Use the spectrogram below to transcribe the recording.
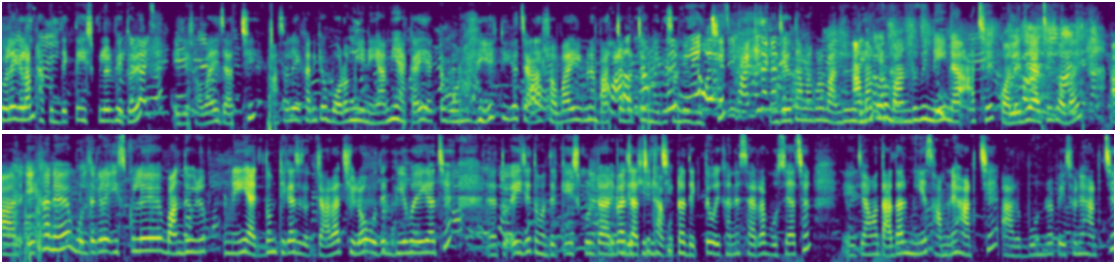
চলে গেলাম ঠাকুর দেখতে স্কুলের ভেতরে। এই যে সবাই যাচ্ছি। আসলে এখানে কেউ বড় মেয়ে নেই আমি একাই একটা বড় মেয়ে ঠিক আছে? আর সবাই মানে বাচ্চা বাচ্চা মেয়েদের সঙ্গে ঘুরছি। যেহেতু আমার কোনো বান্ধবী আমার কোনো বান্ধবী নেই না আছে কলেজে আছে সবাই। আর এখানে বলতে গেলে স্কুলে বান্ধবী নেই একদম ঠিক আছে যারা ছিল ওদের বিয়ে হয়ে গেছে। তো এই যে তোমাদেরকে স্কুলটা এবার যাচ্ছি ঠাকুরটা দেখতে ওইখানে স্যাররা বসে আছেন। এই যে আমার দাদার মেয়ে সামনে হাঁটছে আর বোনরা পেছনে হাঁটছে।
